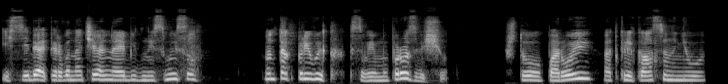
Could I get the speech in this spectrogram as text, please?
из себя первоначальный обидный смысл. Он так привык к своему прозвищу, что порой откликался на него.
